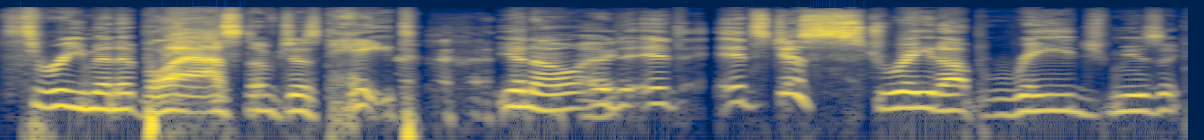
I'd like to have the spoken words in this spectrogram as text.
three minute blast of just hate. You know, right. it, it it's just straight up rage music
